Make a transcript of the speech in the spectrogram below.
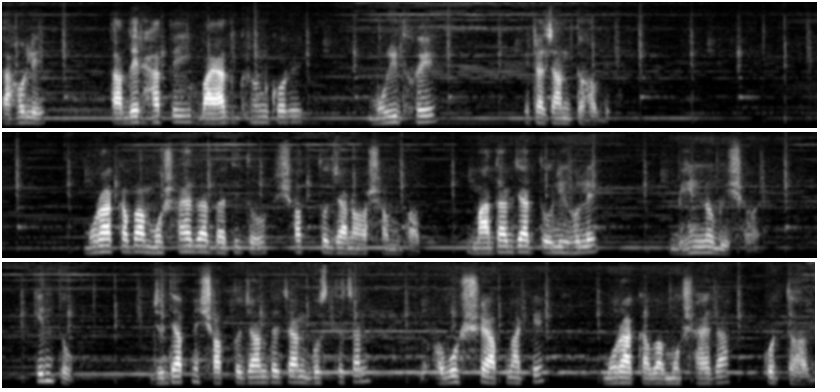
তাহলে তাদের হাতেই বায়াত গ্রহণ করে মুরিদ হয়ে এটা জানতে হবে। মোরাকাবা মুশাহেদা ব্যতীত সত্য জানা অসম্ভব। মাদারজাত তলি হলে ভিন্ন বিষয়। কিন্তু যদি আপনি সত্য জানতে চান, বুঝতে চান, অবশ্যই আপনাকে মোরাকাবা মুশাহেদা করতে হবে।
